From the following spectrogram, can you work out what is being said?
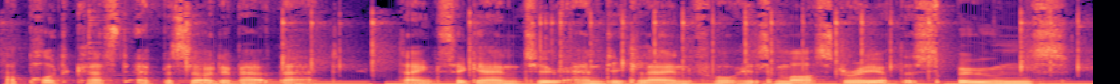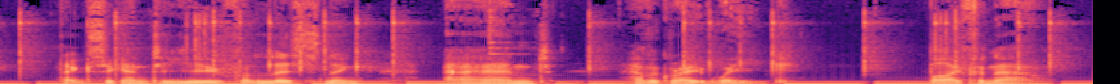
a podcast episode about that. Thanks again to Andy Glenn for his mastery of the spoons. Thanks again to you for listening, and have a great week. Bye for now.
